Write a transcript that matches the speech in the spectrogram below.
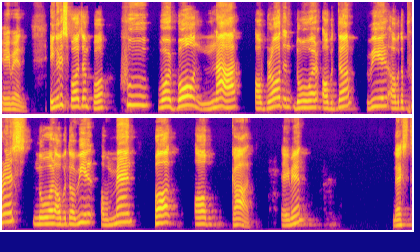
Amen. English version po, who were born not of blood nor of the will of the press, nor of the will of man, but of God. Amen. Next.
